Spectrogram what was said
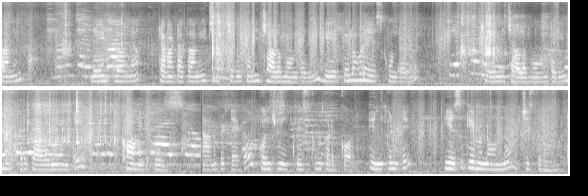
కానీ దేంట్లోనే టమాటా కానీ చిక్కుడు కానీ చాలా బాగుంటుంది. బీరకాయలో కూడా వేసుకుంటారు. చేయండి చాలా బాగుంటుంది. మీకు కూడా కావాలి అంటే కామెంట్ ప్లీజ్. నానబెట్టాక కొంచెం ఉప్పు వేసుకొని కడుక్కోవాలి. ఎందుకంటే ఇసుక ఏమైనా ఉన్నా వచ్చేస్తుంది అనమాట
